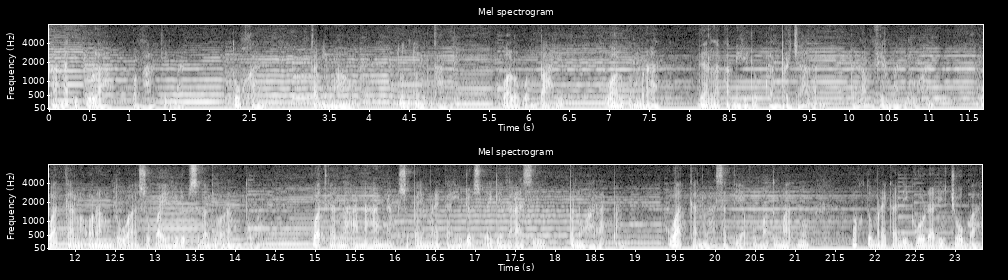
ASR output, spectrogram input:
karena itulah penghakiman. Tuhan, kami mau tuntun kami walaupun pahit, walaupun berat, biarlah kami hidup dan berjalan dalam firman Tuhan. Kuatkanlah orang tua supaya hidup sebagai orang tua. Kuatkanlah anak-anak supaya mereka hidup sebagai generasi penuh harapan. Kuatkanlah setiap umat-umatmu waktu mereka digoda, dicoba,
